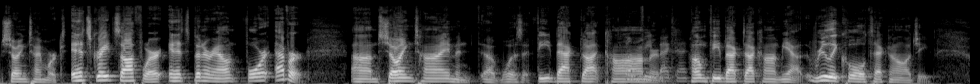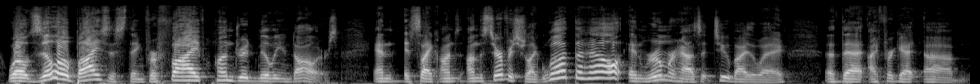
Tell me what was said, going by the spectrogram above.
Showing Time works. And it's great software, and it's been around forever. Um, showing Time and uh, what was it, feedback.com or Homefeedback.com. homefeedback.com. Yeah, really cool technology. Well, Zillow buys this thing for $500 million. And it's like on, on the surface, you're like, what the hell? And rumor has it, too, by the way, uh, that I forget, um,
